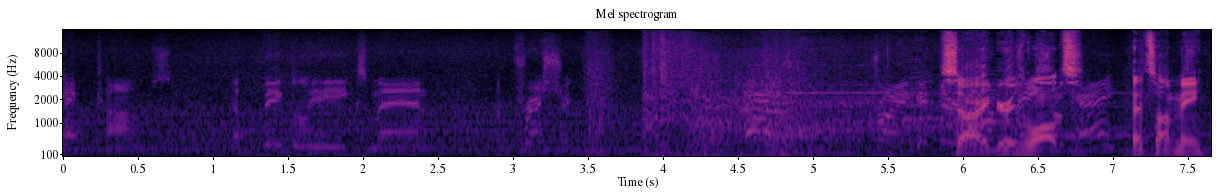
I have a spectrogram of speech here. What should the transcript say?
tech comms. The big leagues, man. The pressure. Sorry, Griswolds. That's on me.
